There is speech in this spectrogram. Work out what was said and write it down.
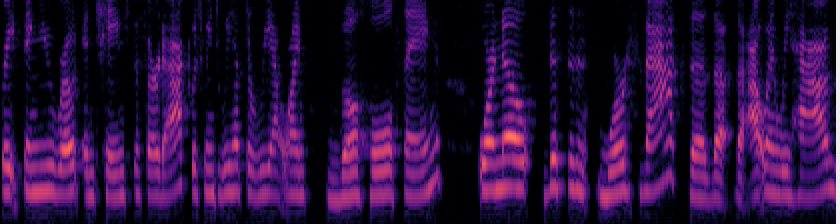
great thing you wrote and change the third act, which means we have to re-outline the whole thing? Or no, this isn't worth that. The the the outline we have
